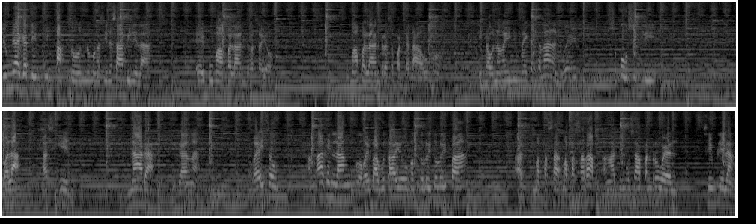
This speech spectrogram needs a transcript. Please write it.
yung negative impact noon ng mga sinasabi nila, eh, bumapalandra sa'yo. Bumapalandra sa pagkatao mo. Ikaw na ngayon yung may kasalanan. Well, supposedly, wala. As in, nada. Ika nga. Okay, so, ang akin lang, okay, bago tayo magtuloy-tuloy pa, at mapasa, mapasarap ang ating usapan, Roel, simple lang.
